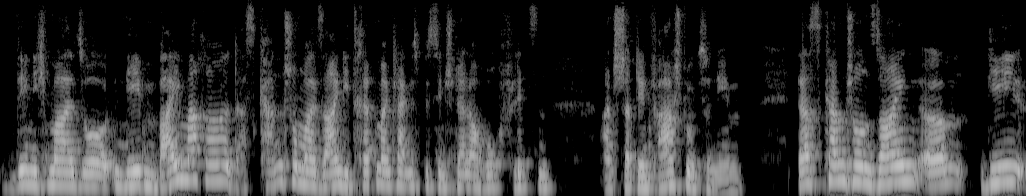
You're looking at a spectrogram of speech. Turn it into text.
den ich mal so nebenbei mache, das kann schon mal sein, die Treppen ein kleines bisschen schneller hochflitzen, anstatt den Fahrstuhl zu nehmen. Das kann schon sein, ähm, die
